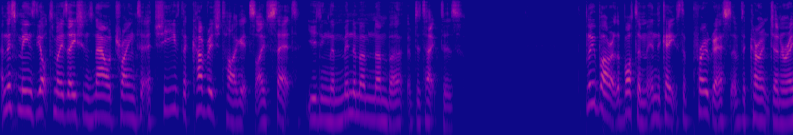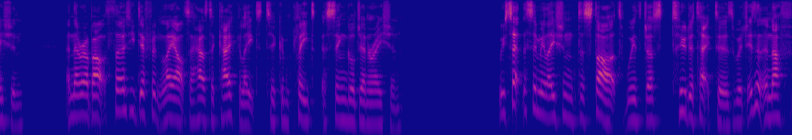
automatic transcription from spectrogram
And this means the optimization is now trying to achieve the coverage targets I've set using the minimum number of detectors. The blue bar at the bottom indicates the progress of the current generation, and there are about 30 different layouts it has to calculate to complete a single generation. We set the simulation to start with just two detectors, which isn't enough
